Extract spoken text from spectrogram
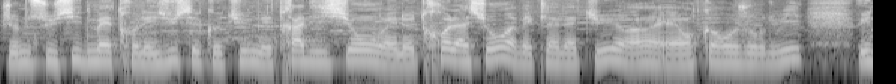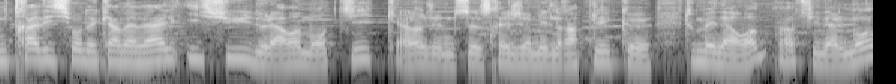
je me soucie de mettre les us et coutumes, les traditions et notre relation avec la nature. hein, et encore aujourd'hui, une tradition de carnaval issue de la Rome antique. hein, je ne cesserai jamais de le rappeler que tout mène à Rome finalement.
